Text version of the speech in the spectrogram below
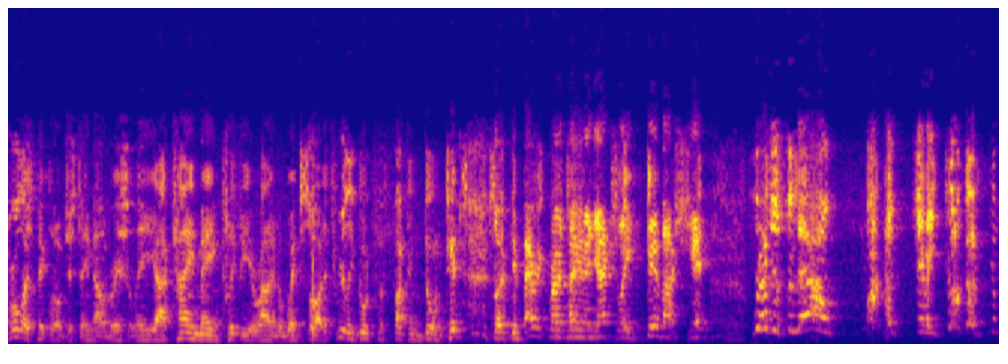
For all those people that I've just emailed recently, uh, Kane, me, and Cliffy are running a website. It's really good for fucking doing tips. So if you barrack for a team and you actually give a shit, register now! Fucking Jimmy Cocker!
